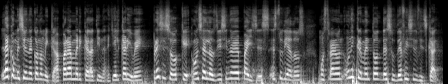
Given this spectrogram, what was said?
La Comisión Económica para América Latina y el Caribe precisó que 11 de los 19 países estudiados mostraron un incremento de su déficit fiscal,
